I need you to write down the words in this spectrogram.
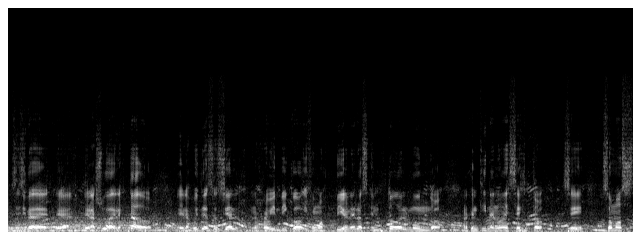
necesita de, la ayuda del Estado. Eh, la justicia social nos reivindicó y fuimos pioneros en todo el mundo. Argentina no es esto, ¿sí? somos,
